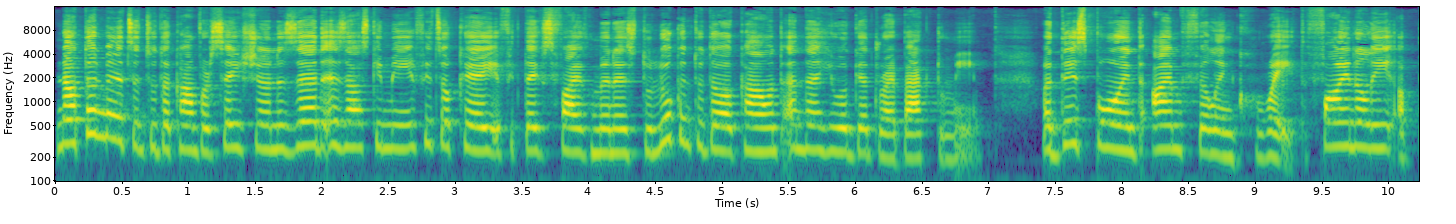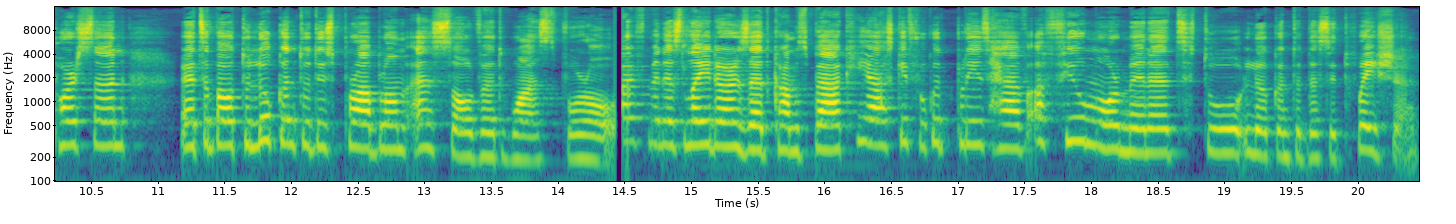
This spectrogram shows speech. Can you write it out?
Now, 10 minutes into the conversation, Zed is asking me if it's okay if it takes 5 minutes to look into the account and then he will get right back to me. At this point, I'm feeling great. Finally, a person that's about to look into this problem and solve it once for all. Five minutes later, Zed comes back. He asks if we could please have a few more minutes to look into the situation.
